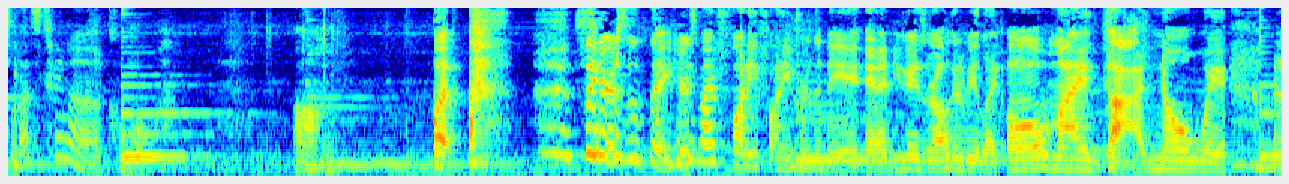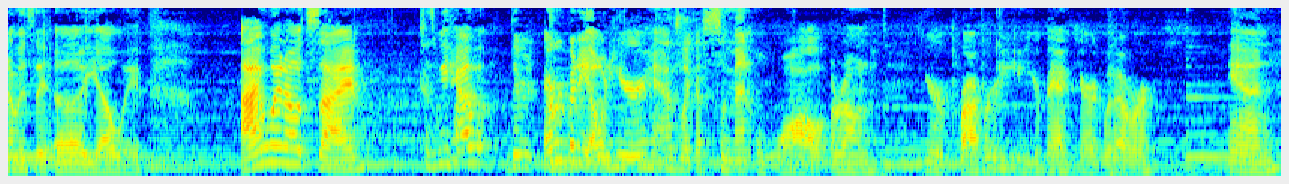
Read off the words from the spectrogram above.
So that's kind of cool. Um, but so here's the thing. Here's my funny, funny for the day, and you guys are all gonna be like, "Oh my god, no way!" And I'm gonna say, "Uh, yeah, way." I went outside because we have there. Everybody out here has like a cement wall around your property, your backyard, whatever. And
